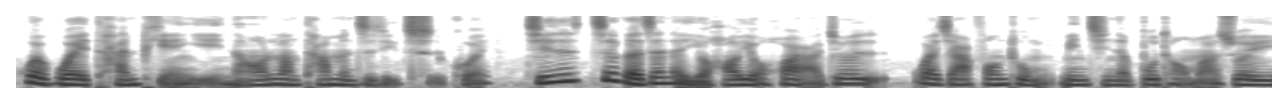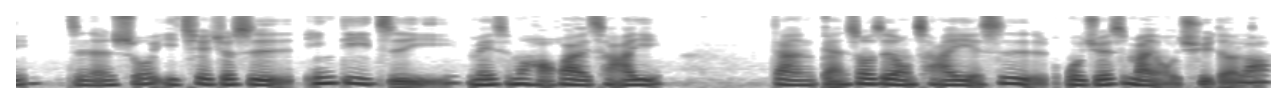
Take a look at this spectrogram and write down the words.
会不会贪便宜，然后让他们自己吃亏。其实这个真的有好有坏啊，就是外加风土民情的不同嘛，所以只能说一切就是因地制宜，没什么好坏的差异。但感受这种差异也是我觉得是蛮有趣的啦。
